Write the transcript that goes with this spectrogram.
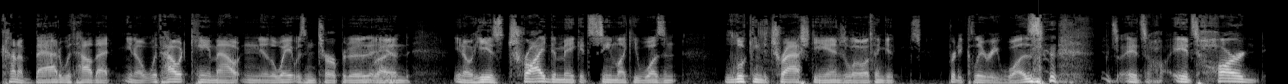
kind of bad with how that you know with how it came out and you know, the way it was interpreted, Right. and you know he has tried to make it seem like he wasn't looking to trash D'Angelo. I think it's pretty clear he was. it's it's it's hard.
